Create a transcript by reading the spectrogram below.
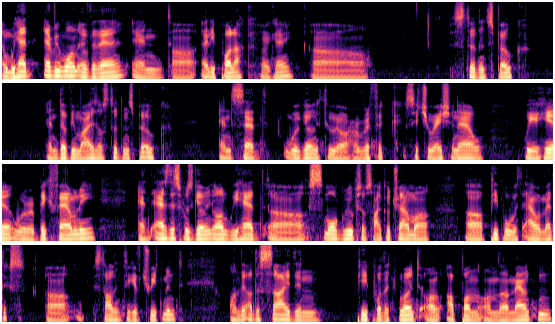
and we had everyone over there. And uh, Eli Polak, okay, uh, stood and spoke, and Dovi Meisel stood and spoke, and said, "We're going through a horrific situation now. We're here. We're a big family." And as this was going on, we had uh, small groups of psychotrauma uh, people with our medics uh, starting to give treatment. On the other side, in people that weren't on up on, on the mountain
